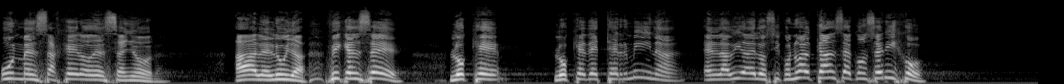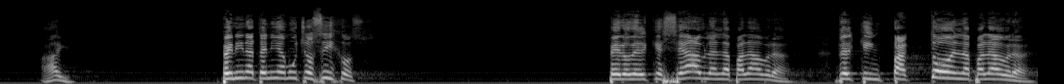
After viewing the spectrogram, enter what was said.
un mensajero del Señor. Aleluya. Fíjense, lo que, lo que determina en la vida de los hijos, no alcanza con ser hijo. Ay. Penina tenía muchos hijos, pero del que se habla en la palabra, del que impactó en la palabra,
